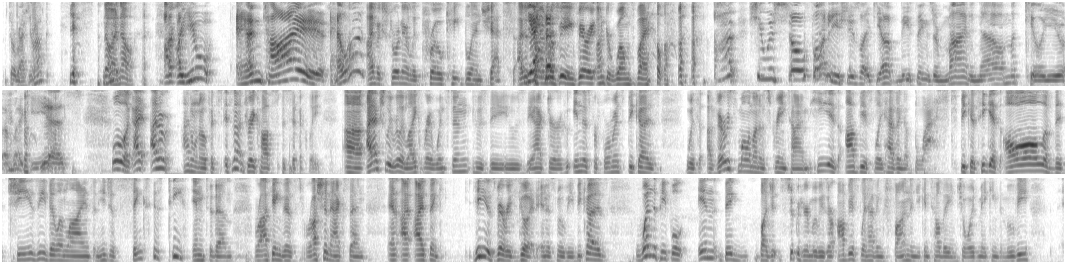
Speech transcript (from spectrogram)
Thor Ragnarok. Yes. No, I know. Are, are you anti Hela? I'm extraordinarily pro Cate Blanchett. I just Yes! remember being very underwhelmed by Hela. Uh, she was so funny. She's like, "Yup, these things are mine, and now I'm gonna kill you." I'm like, "Yes." Well, look, I, I don't I don't know if it's it's not Dreykov specifically. Uh, I actually really like Ray Winstone, who's the who's the actor who in this performance because with a very small amount of screen time, he is obviously having a blast because he gets all of the cheesy villain lines and he just sinks his teeth into them, rocking this Russian accent. And I, I think he is very good in this movie because when the people in big budget superhero movies are obviously having fun and you can tell they enjoyed making the movie,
